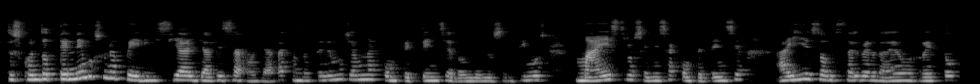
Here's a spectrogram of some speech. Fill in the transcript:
Entonces, cuando tenemos una pericia ya desarrollada, cuando tenemos ya una competencia donde nos sentimos maestros en esa competencia, ahí es donde está el verdadero reto,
